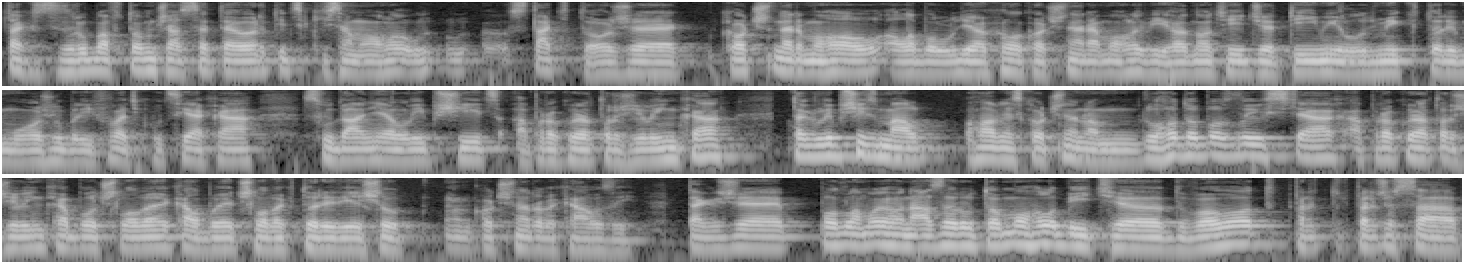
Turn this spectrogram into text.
tak zhruba v tom čase teoreticky sa mohlo stať to, že Kočner mohol, alebo ľudia okolo Kočnera mohli vyhodnotiť, že tými ľuďmi, ktorí môžu briefovať Kuciaka, sú Daniel Lipšic a prokurátor Žilinka. Tak Lipšic mal hlavne s Kočnerom dlhodobo zlý vzťah a prokurátor Žilinka bol človek, alebo je človek, ktorý riešil Kočnerové kauzy. Takže podľa môjho názoru to mohol byť e, dôvod, prečo sa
